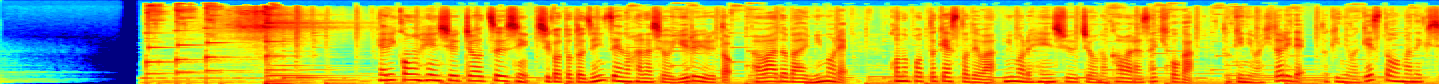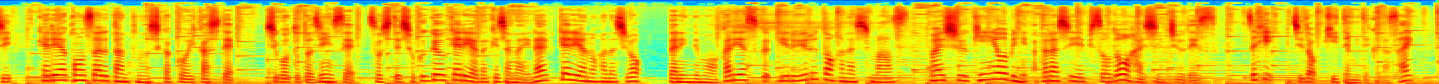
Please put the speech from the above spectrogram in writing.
キャリコン編集長通信仕事と人生の話をゆるゆるとパワードバイミモレこのポッドキャストではミモル編集長の河原咲子が時には一人で時にはゲストをお招きしキャリアコンサルタントの資格を生かして仕事と人生そして職業キャリアだけじゃないライフキャリアの話を誰にでも分かりやすくゆるゆるとお話しします毎週金曜日に新しいエピソードを配信中です。ぜひ一度聞いてみてください。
